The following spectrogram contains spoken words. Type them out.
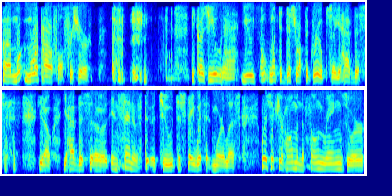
Uh, more, more powerful for sure. Because you yeah. you don't want to disrupt the group, so you have this you know you have this uh, incentive to, to to stay with it more or less. Whereas if you're home and the phone rings or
